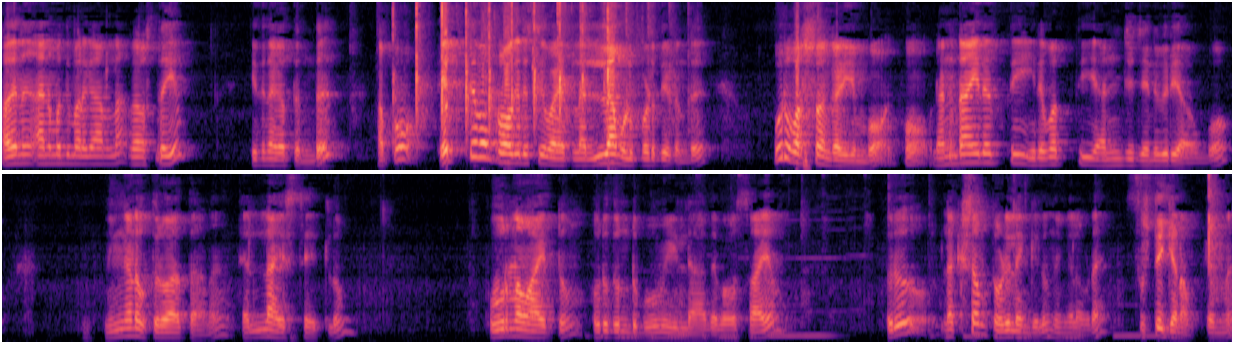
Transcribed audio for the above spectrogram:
അതിന് അനുമതി നൽകാനുള്ള വ്യവസ്ഥയും ഇതിനകത്തുണ്ട്. അപ്പോൾ ഏറ്റവും പ്രോഗ്രസീവ് ആയിട്ടുള്ള എല്ലാം ഉൾപ്പെടുത്തിയിട്ടുണ്ട്. ഒരു വർഷം കഴിയുമ്പോൾ ഇപ്പോൾ രണ്ടായിരത്തി ഇരുപത്തി അഞ്ച് ജനുവരി ആകുമ്പോൾ നിങ്ങളുടെ ഉത്തരവാദിത്തമാണ് എല്ലാ എസ്റ്റേറ്റിലും പൂർണമായിട്ടും ഒരു തുണ്ട് ഭൂമിയില്ലാതെ വ്യവസായം ഒരു ലക്ഷം തൊഴിലെങ്കിലും നിങ്ങളവിടെ സൃഷ്ടിക്കണം എന്ന്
